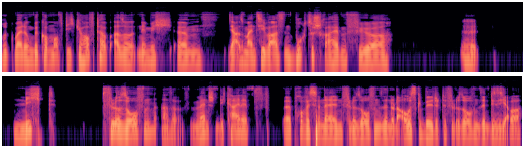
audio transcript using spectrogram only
Rückmeldung bekommen, auf die ich gehofft habe. Also nämlich ähm, ja, also mein Ziel war es, ein Buch zu schreiben für äh, nicht Philosophen, also Menschen, die keine äh, professionellen Philosophen sind oder ausgebildete Philosophen sind, die sich aber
